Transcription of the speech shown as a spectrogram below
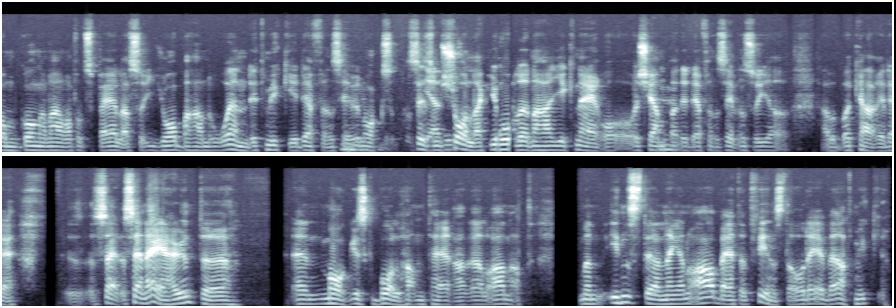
de gångerna han har fått spela, så jobbar han oändligt mycket i defensiven också. Precis Ja, som. Colak gjorde när han gick ner och, och kämpade i defensiven så gör Abubakari det. Sen, sen är han ju inte en magisk bollhanterare eller annat. Men inställningen och arbetet finns där och det är värt mycket.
